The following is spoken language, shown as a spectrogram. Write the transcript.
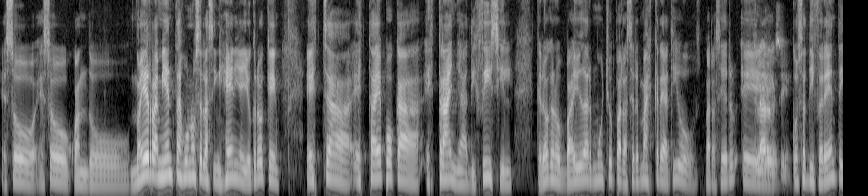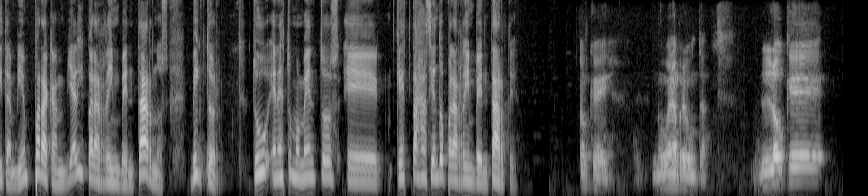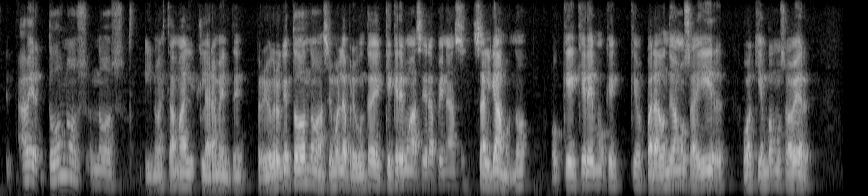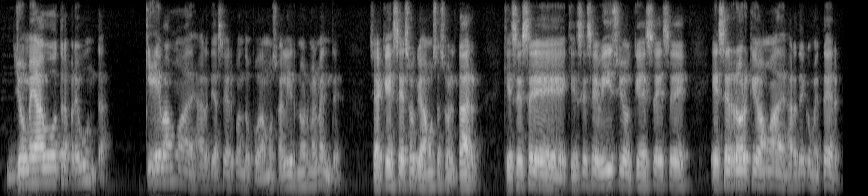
Eso, eso cuando no hay herramientas uno se las ingenia. Yo creo que esta, esta época extraña, difícil, creo que nos va a ayudar mucho para ser más creativos, para hacer eh, cosas diferentes y también para cambiar y para reinventarnos. Víctor, tú en estos momentos, eh, ¿qué estás haciendo para reinventarte? Ok, muy buena pregunta. Lo que, a ver, todos nos, nos y no está mal claramente, pero yo creo que todos nos hacemos la pregunta de qué queremos hacer apenas salgamos, ¿no? O qué queremos, qué, para dónde vamos a ir o a quién vamos a ver. Yo me hago otra pregunta. ¿Qué vamos a dejar de hacer cuando podamos salir normalmente? O sea, ¿qué es eso que vamos a soltar? ¿Qué es ese, qué es ese vicio? ¿Qué es ese, ese error que vamos a dejar de cometer?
